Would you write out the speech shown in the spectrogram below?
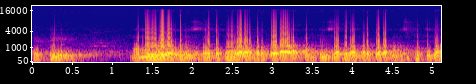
పెట్టి మమ్మల్ని కూడా పిలిచినందుకు వాళ్ళందరూ కూడా కమిటీ సభ్యులందరూ కూడా మనస్ఫూర్తిగా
